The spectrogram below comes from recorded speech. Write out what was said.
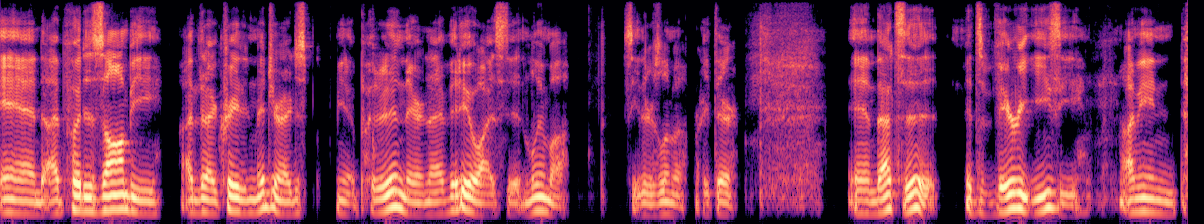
and I put a zombie uh, that I created in Midjourney. I just you know put it in there, and I videoized it in Luma. See, there's Luma right there, and that's it. It's very easy. I mean.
